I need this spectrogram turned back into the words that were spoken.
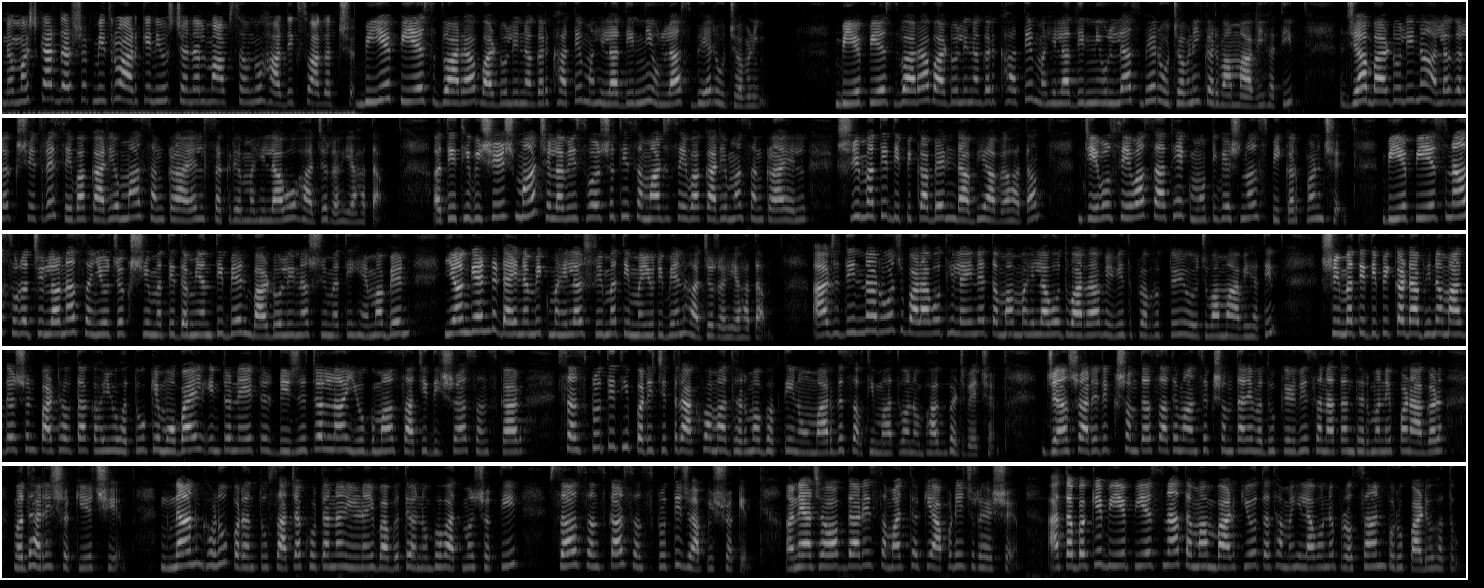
નમસ્કાર દર્શક મિત્રો, આરકે ન્યૂઝ ચેનલમાં આપ સૌનું હાર્દિક સ્વાગત છે. બીએપીએસ દ્વારા બારડોલી નગર ખાતે મહિલા દિનની ઉલ્લાસભેર ઉજવણી. બીએપીએસ દ્વારા બારડોલીનગર ખાતે મહિલા દિનની ઉલ્લાસભેર ઉજવણી કરવામાં આવી હતી. જ્યાં બારડોલીના અલગ અલગ ક્ષેત્રે સેવા કાર્યમાં સંકળાયેલ સક્રિય મહિલાઓ હાજર રહ્યા હતા. અતિથિ વિશેષમાં છેલ્લા વીસ વર્ષથી સમાજ સેવા કાર્યમાં સંકળાયેલ શ્રીમતી દીપિકાબેન ડાભી આવ્યા હતા, જેઓ સેવા સાથે એક મોટિવેશનલ સ્પીકર પણ છે. બીએપીએસના સુરત જિલ્લાના સંયોજક Shrimati Damayantiben, બારડોલીના Shrimati Hemaben, young and dynamic મહિલા શ્રીમતી મયુરીબેન હાજર રહ્યા હતા. આજ દિનના રોજ બાળાઓથી લઈને તમામ મહિલાઓ દ્વારા વિવિધ પ્રવૃત્તિઓ યોજવામાં આવી હતી. શ્રીમતી દીપિકા ડાભીના માર્ગદર્શન પાઠવતા કહ્યું હતું કે, મોબાઈલ, ઇન્ટરનેટ, ડિજિટલના યુગમાં સાચી દિશા, સંસ્કાર, સંસ્કૃતિથી પરિચિત રાખવામાં ધર્મ માર્ગ સૌથી મહત્વનો ભાગ ભજવે છે. જ્યાં શારીરિક ક્ષમતા સાથે માનસિક ક્ષમતાને વધુ કેળવી સનાતન ધર્મને પણ આગળ વધારી શકીએ છીએ. જ્ઞાન ઘણું, પરંતુ સાચા ખોટાના નિર્ણય બાબતે અનુભવ, આત્મશક્તિ સહ સંસ્કાર સંસ્કૃતિ જ આપી શકે. અને આ જવાબદારી સમાજ થકી આપણી જ રહેશે. આ તબક્કે બીએપીએસના તમામ બાળકીઓ તથા મહિલાઓને પ્રોત્સાહન પૂરું પાડ્યું હતું.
